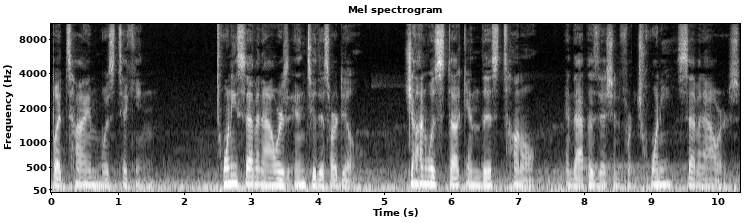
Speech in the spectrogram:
But time was ticking. 27 hours into this ordeal, John was stuck in this tunnel in that position for 27 hours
